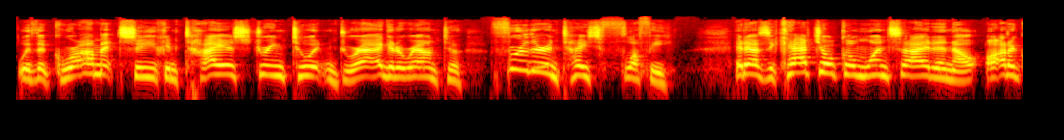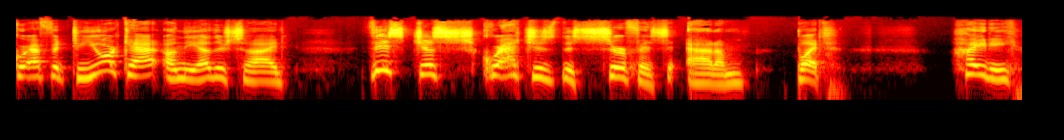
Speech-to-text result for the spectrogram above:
with a grommet so you can tie a string to it and drag it around to further entice Fluffy. It has a cat joke on one side and I'll autograph it to your cat on the other side. This just scratches the surface, Adam. But, Heidi,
